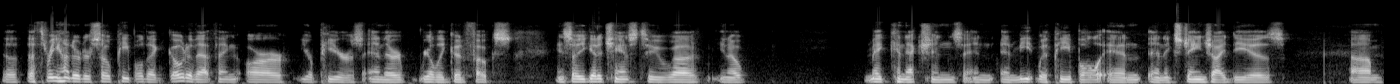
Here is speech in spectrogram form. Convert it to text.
the, the 300 or so people that go to that thing are your peers, and they're really good folks. And so you get a chance to, uh, you know, make connections and, and meet with people and, and exchange ideas. Um,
